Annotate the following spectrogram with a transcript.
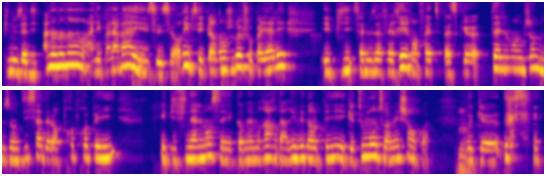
Puis il nous a dit, ah non, non, non, allez pas là-bas, c'est horrible, c'est hyper dangereux, faut pas y aller. Et puis, ça nous a fait rire, en fait, parce que tellement de gens nous ont dit ça de leur propre pays. Et puis, finalement, c'est quand même rare d'arriver dans le pays et que tout le monde soit méchant, quoi. Hmm. Donc, euh, c'est...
